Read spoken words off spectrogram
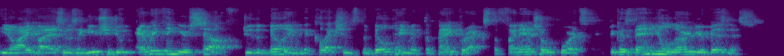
you know, I advised him, was like, you should do everything yourself. Do the billing, the collections, the bill payment, the bank recs, the financial reports, because then you'll learn your business.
